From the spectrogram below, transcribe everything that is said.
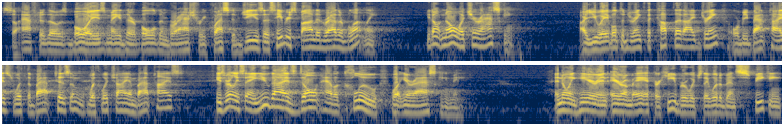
So, after those boys made their bold and brash request of Jesus, he responded rather bluntly You don't know what you're asking. Are you able to drink the cup that I drink or be baptized with the baptism with which I am baptized? He's really saying, You guys don't have a clue what you're asking me. And knowing here in Aramaic or Hebrew, which they would have been speaking,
